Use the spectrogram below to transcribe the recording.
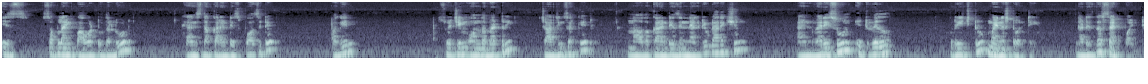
is supplying power to the load hence the current is positive. Again switching on the battery charging circuit. Now the current is in negative direction and very soon it will reach to minus 20 that is the set point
